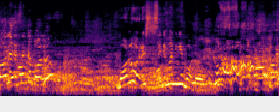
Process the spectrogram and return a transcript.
বলো এসেটা বলো। বলো আরে সিনেমা নিয়ে বলো। আরে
